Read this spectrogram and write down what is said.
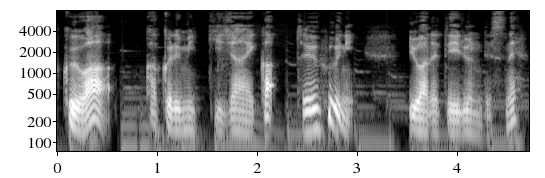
服は隠れミッキーじゃないかというふうに言われているんですね。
